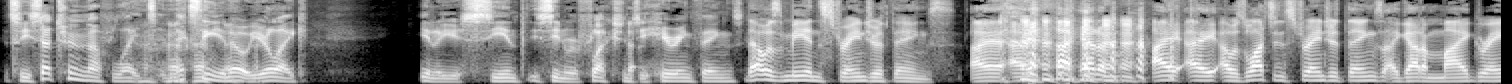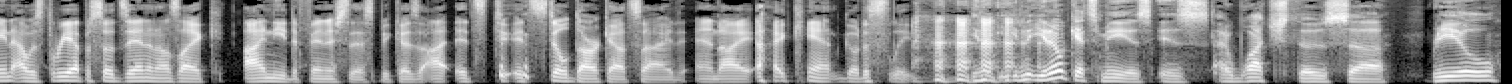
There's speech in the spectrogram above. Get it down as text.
and so you start turning off lights, and next thing you know, you're like, you know, you're seeing you're seeing reflections, you're hearing things. That was me in Stranger Things. I I, I had a I, I I was watching Stranger Things. I got a migraine. I was three episodes in, and I was like, I need to finish this because I, it's too, it's still dark outside, and I I can't go to sleep. you, know, you, know, you know what gets me is is I watch those uh, real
